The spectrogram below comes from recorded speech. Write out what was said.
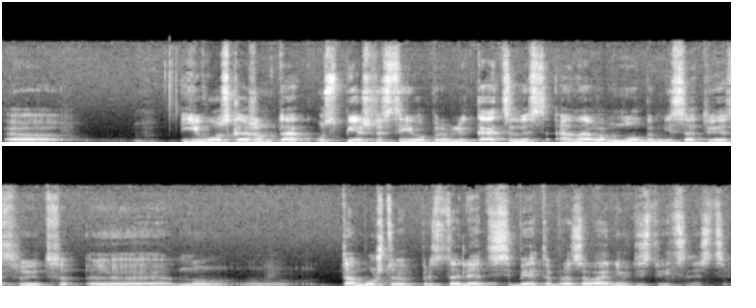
э, его, скажем так, успешность и его привлекательность, она во многом не соответствует э, ну, тому, что представляет из себя это образование в действительности.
